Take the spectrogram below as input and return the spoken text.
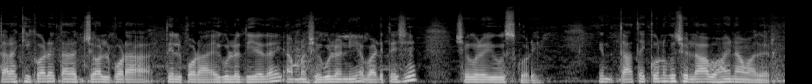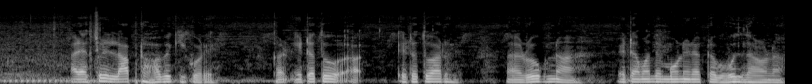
তারা কি করে? তারা জল পড়া, তেল পড়া এগুলো দিয়ে দেয়। আমরা সেগুলো নিয়ে বাড়িতে এসে সেগুলো ইউজ করি। কিন্তু তাতে কোনো কিছু লাভ হয় না আমাদের। আর অ্যাকচুয়ালি লাভটা হবে কি করে? কারণ এটা তো এটা তো আর রোগ না। এটা আমাদের মনের একটা ভুল ধারণা।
